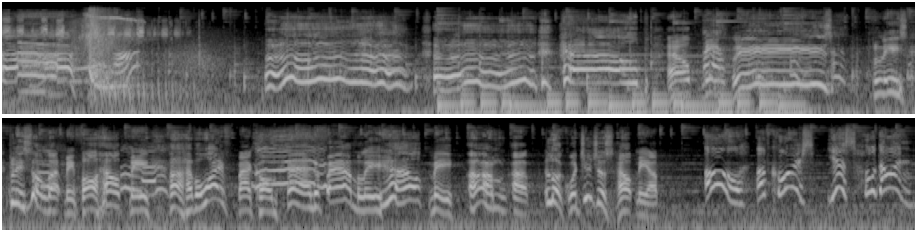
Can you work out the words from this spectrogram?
Ah! Ah! Ah! Help! Help me, please! Please, please don't let me fall. Help me. I have a wife back home and a family. Help me. Um, uh, look, would you just help me up? Oh, of course. Yes, hold on.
